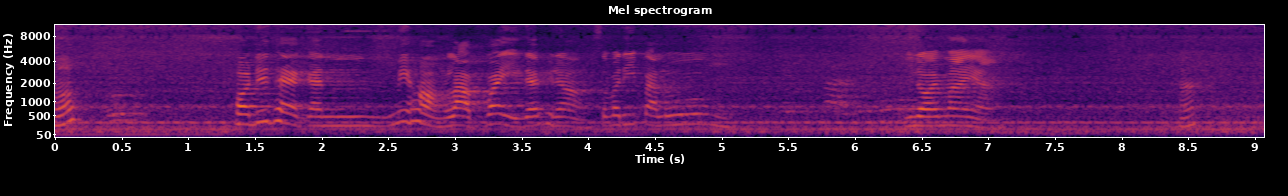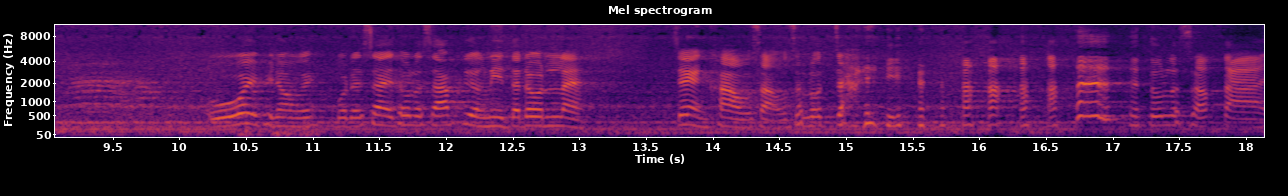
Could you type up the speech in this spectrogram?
ฮะพอที่แท็กกันมีห้องหลับไว้อีกได้พี่น้องสวัสดีป้าลุงมีรอยไหมอะฮะโอ้ยพี่น้องเอ้ยบได้ใช้โทรศัพท์เครื่องนี่ตะดนแหละ แจ้งข่าวเสาจะลดใจโทรศัพท์ตาย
